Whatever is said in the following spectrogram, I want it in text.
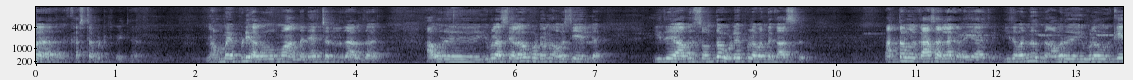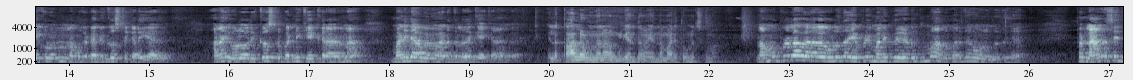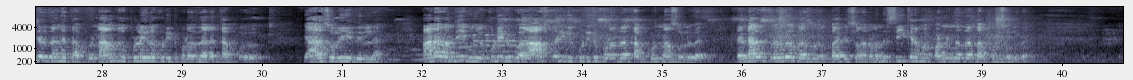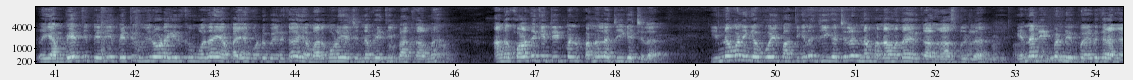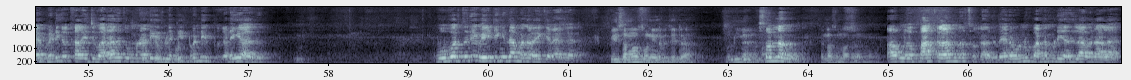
கஷ்டப்பட்டு போயிட்டார். நம்ம எப்படி அழுவோமோ அந்த நேச்சரில் தான் அழுதார். அவர் இவ்வளோ செலவு பண்ணணும்னு அவசியம் இல்லை. இது அவர் சொந்த உழைப்பில் வந்த காசு. மற்றவங்க காசெல்லாம் கிடையாது. இதை வந்து அவர் இவ்வளவு கேட்கணும்னு நம்மக்கிட்ட ரிக்வஸ்ட் கிடையாது. ஆனால் இவ்வளோ ரிக்வஸ்ட் பண்ணி கேட்குறாருன்னா மனிதாபிமானத்தில் தான் கேட்குறாங்க இல்லை காலைல விழுந்தானா உங்களுக்கு எந்த எந்த மாதிரி தோணுச்சுங்கம்மா நம்ம புள்ள விழுந்தா எப்படி மன்னிப்பு எடுக்குமோ அந்த மாதிரி தான் விழுந்ததுங்க. இப்போ நாங்கள் செஞ்சது தானே தப்பு. நாங்கள் பிள்ளைகளை கூட்டிகிட்டு போனது தானே தப்பு. யாரை சொல்லி இது இல்லை. ஆனால் வந்து இவங்க கூட்டிகிட்டு போ ஆஸ்பத்திரிக்கு கூட்டிகிட்டு போனது தான் தப்புன்னு நான் சொல்லுவேன். ரெண்டாவது பிரபல பரி- பரிசோதனை வந்து சீக்கிரமாக பண்ணுனது தான் தப்புன்னு சொல்லுவேன். என் பேத்தி பெரிய பேத்தி உயிரோட இருக்கும்போது தான் என் பையன் கொண்டு போயிருக்கா என் மருமொழியை சின்ன பேத்தியும் பார்க்காம அந்த குழந்தைக்கு ட்ரீட்மெண்ட் பண்ணல ஜிஹெச்சில். இன்னமும் நீங்கள் போய் பார்த்தீங்கன்னா ஜிஹெச்சில் இன்னும் பண்ணாம தான் இருக்காங்க ஹாஸ்பிட்டலில் என்ன ட்ரீட்மெண்ட் இப்போ எடுக்கிறாங்க? மெடிக்கல் காலேஜ் வராதுக்கு முன்னாடி இருந்த ட்ரீட்மெண்ட் இப்போ கிடையாது. ஒவ்வொருத்தரையும் வெயிட்டிங் தான் பண்ண வைக்கிறாங்க. ஃபீஸ் அம்மா சொன்னீங்களா விஜய்ட்ட சொன்னாங்க என்ன சொன்னாரு? அவங்க பார்க்கலாம்னு தான் சொன்னார். வேற ஒன்றும் பண்ண முடியாதுல்ல அவரால்.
